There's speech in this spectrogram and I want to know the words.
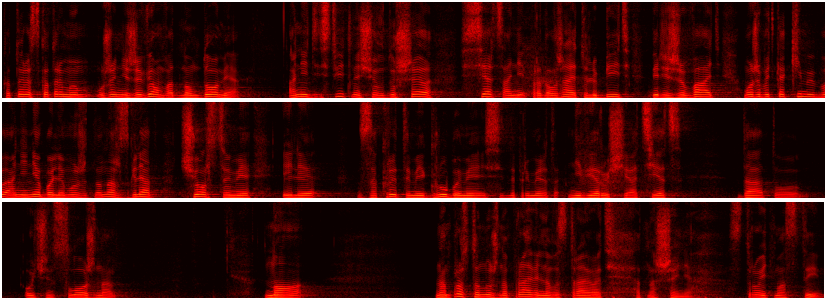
которые, с которыми мы уже не живем в одном доме, они действительно еще в душе, в сердце, они продолжают любить, переживать. Может быть, какими бы они ни были, может, на наш взгляд, черствыми или закрытыми, грубыми, если, например, это неверующий отец, да, то очень сложно. Но нам просто нужно правильно выстраивать отношения строить мосты,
